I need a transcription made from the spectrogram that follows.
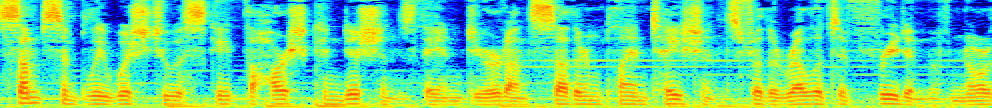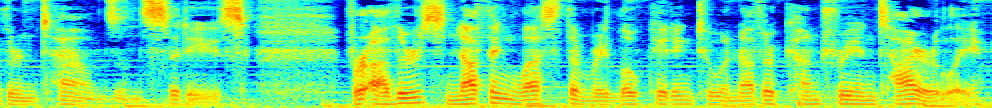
Some simply wished to escape the harsh conditions they endured on southern plantations for the relative freedom of northern towns and cities. For others, nothing less than relocating to another country entirely.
